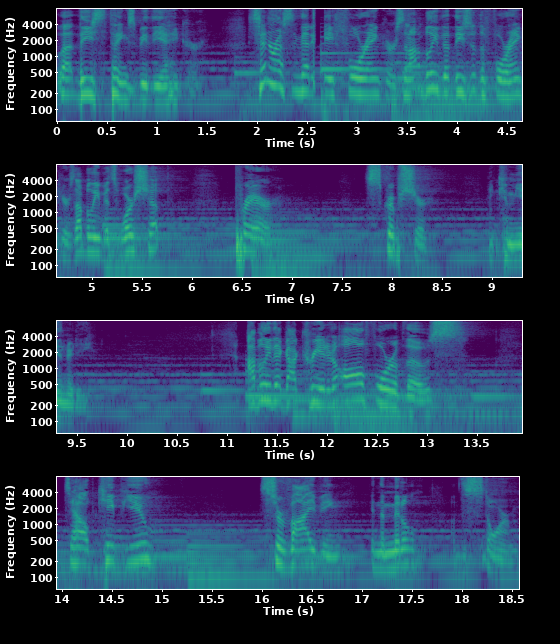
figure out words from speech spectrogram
Let these things be the anchor. It's interesting that he gave four anchors, and I believe that these are the four anchors. I believe it's worship, prayer, scripture, and community. I believe that God created all four of those to help keep you surviving in the middle of the storm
